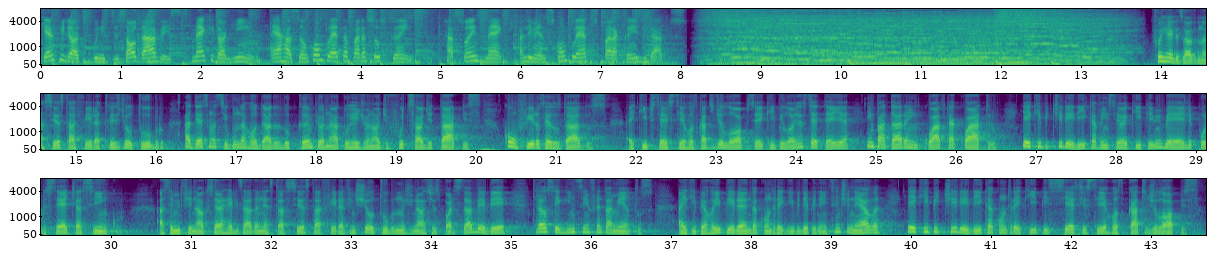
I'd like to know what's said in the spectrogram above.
Quer filhotes bonitos e saudáveis? Mac Doguinho é a ração completa para seus cães. Rações Mac, alimentos completos para cães e gatos. Foi realizado na sexta-feira, 13 de outubro, a 12ª rodada do Campeonato Regional de Futsal de Tapes. Confira os resultados. A equipe CFC Roscato de Lopes e a equipe Lojas Teteia empataram em 4 a 4 e a equipe Tiririca venceu a equipe MBL por 7 a 5. A semifinal, que será realizada nesta sexta-feira, 20 de outubro, no ginásio de esportes da ABB, terá os seguintes enfrentamentos: a equipe Arroio Piranga contra a equipe Dependente Sentinela e a equipe Tiririca contra a equipe CFC Roscato de Lopes.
